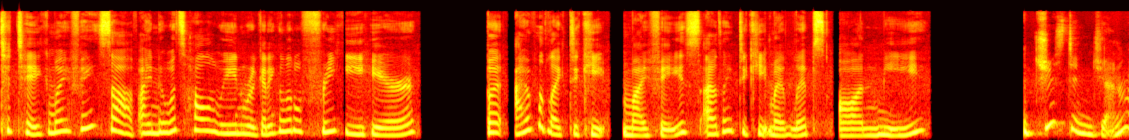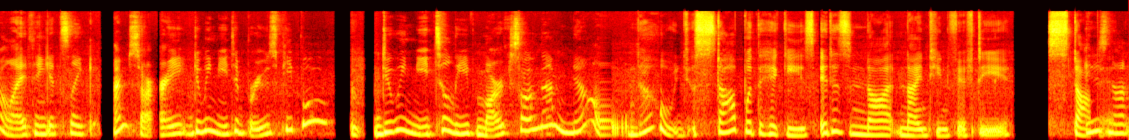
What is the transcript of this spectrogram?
to take my face off? I know it's Halloween, we're getting a little freaky here, but I would like to keep my face. I would like to keep my lips on me. Just in general, I think it's like, I'm sorry, do we need to bruise people? Do we need to leave marks on them? No. No, stop with the hickeys. It is not 1950. Stop It it. is not,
